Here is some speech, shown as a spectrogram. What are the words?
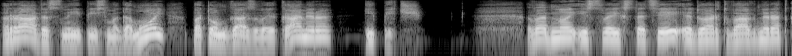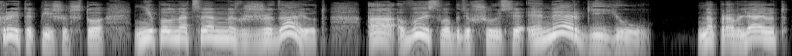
радостные письма домой, потом газовая камера и печь. В одной из своих статей Эдуард Вагнер открыто пишет, что неполноценных сжигают, а высвободившуюся энергию направляют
